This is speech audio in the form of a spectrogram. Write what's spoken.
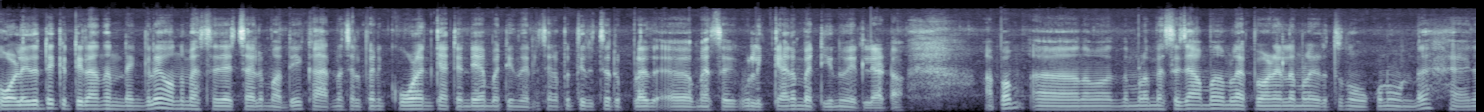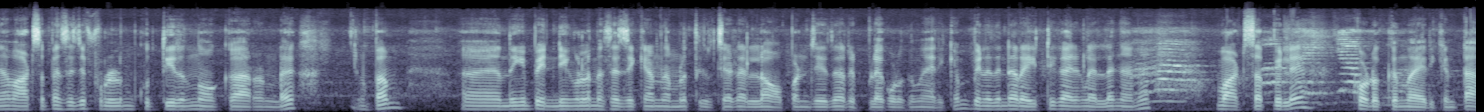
കോൾ ചെയ്തിട്ട് കിട്ടില്ല എന്നുണ്ടെങ്കിൽ ഒന്ന് മെസ്സേജ് അയച്ചാലും മതി. കാരണം ചിലപ്പോൾ എനിക്ക് കോൾ എനിക്ക് അറ്റൻഡ് ചെയ്യാൻ പറ്റിയെന്നില്ല. ചിലപ്പോൾ തിരിച്ച് റിപ്ലൈ മെസ്സേജ് വിളിക്കാനും പറ്റിയെന്ന് വരില്ല കേട്ടോ. അപ്പം നമ്മൾ മെസ്സേജ് ആകുമ്പോൾ നമ്മൾ എപ്പോൾ വേണമെങ്കിലും നമ്മൾ എടുത്ത് നോക്കണമുണ്ട് ഞാൻ വാട്സപ്പ് മെസ്സേജ് ഫുള്ളും കുത്തിയിരുന്ന് നോക്കാറുണ്ട്. അപ്പം എന്തെങ്കിലും പെൻഡിങ് ഉള്ള മെസ്സേജൊക്കെയാണ് നമ്മൾ തീർച്ചയായിട്ടും എല്ലാം ഓപ്പൺ ചെയ്ത് റിപ്ലൈ കൊടുക്കുന്നതായിരിക്കും. പിന്നെ ഇതിന്റെ റേറ്റ് കാര്യങ്ങളെല്ലാം ഞാൻ വാട്സപ്പിൽ കൊടുക്കുന്നതായിരിക്കും കേട്ടോ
